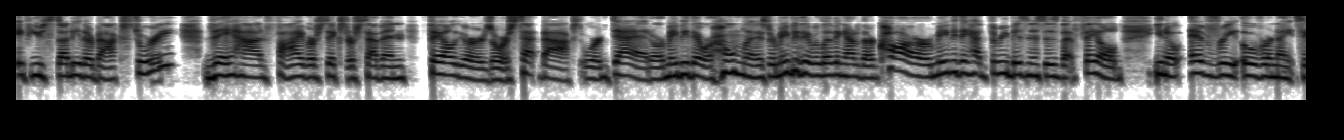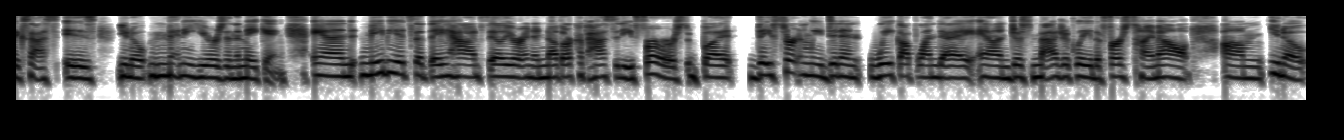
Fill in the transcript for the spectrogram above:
if you study their backstory, they had five or six or seven failures or setbacks or dead, or maybe they were homeless, or maybe they were living out of their car, or maybe they had three businesses that failed. You know, every overnight success is, you know, many years in the making. And maybe it's that they had failure in another capacity first, but they certainly didn't wake up one day and just magically the first time out, um, you know,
